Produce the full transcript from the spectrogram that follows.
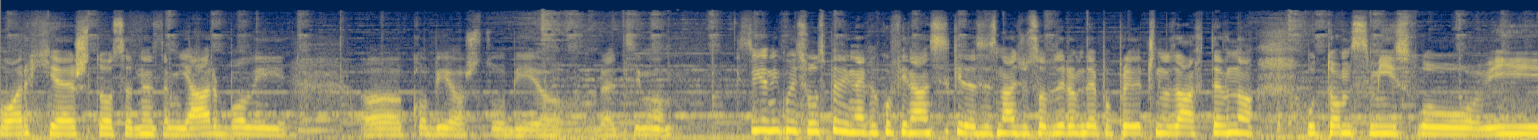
Jorge što sad ne znam Jarboli uh, ko bi još tu bio recimo svi oni koji su uspeli nekako finansijski da se snađu s obzirom da je poprilično zahtevno u tom smislu i,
